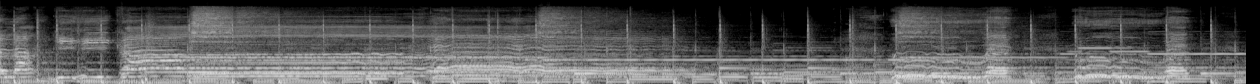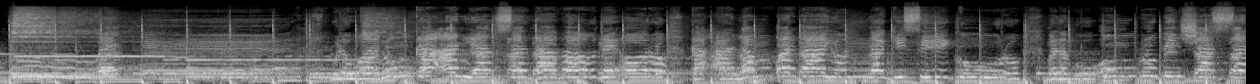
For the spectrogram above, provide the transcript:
Wala gihikaw Uwe, uwe, uwe. Bulawanong kaanyag sa Davao de Oro Kaalam pa dayon nga gisiguro Malabuong probinsya sa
